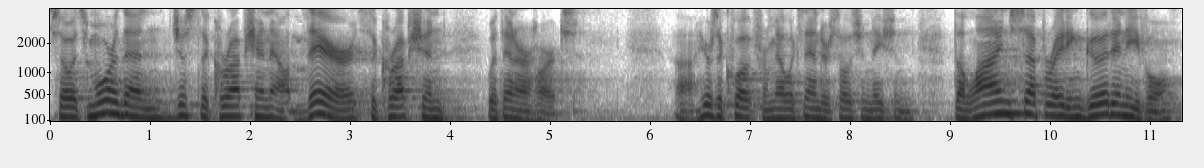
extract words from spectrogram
So it's more than just the corruption out there, it's the corruption within our hearts. Uh, here's a quote from Alexander Solzhenitsyn The line separating good and evil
